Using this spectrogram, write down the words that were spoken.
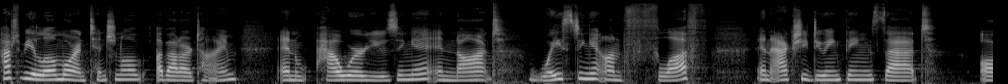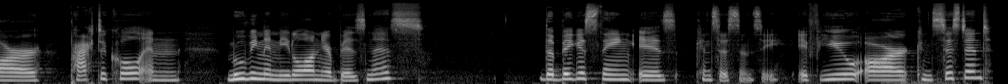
have to be a little more intentional about our time and how we're using it and not wasting it on fluff and actually doing things that are practical and moving the needle on your business. The biggest thing is consistency. If you are consistent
